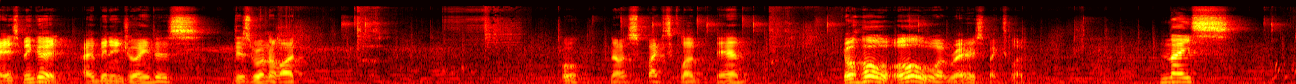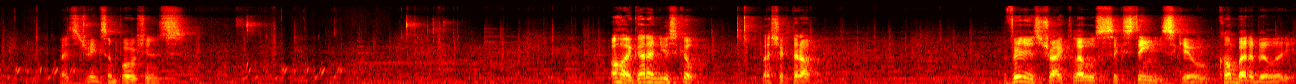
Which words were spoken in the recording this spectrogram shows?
And it's been good. I've been enjoying this this run a lot. Oh, now Spiked Club. Damn. Oh ho! Oh, a rare Spiked Club. Nice. Let's drink some potions. Oh, I got a new skill. Let's check that out. Valiant Strike, level 16 skill, combat ability.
